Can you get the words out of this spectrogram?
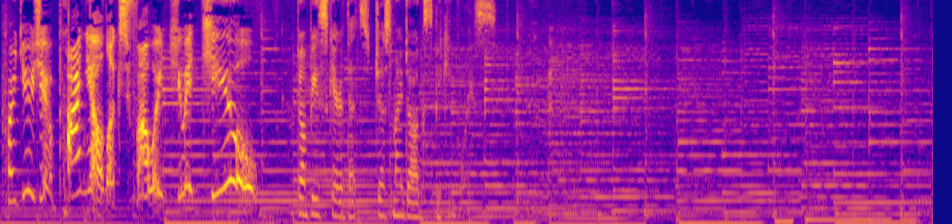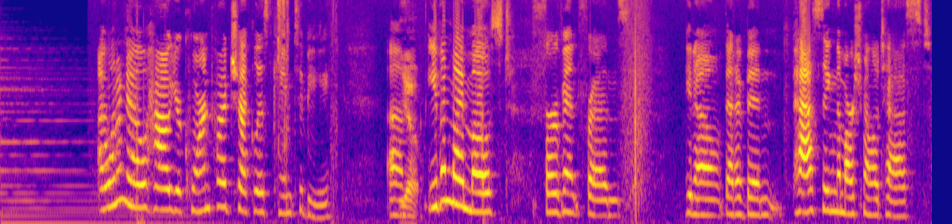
Producer Ponyo looks forward to it too. Don't be scared, that's just my dog's speaking voice. I want to know how your corn pod checklist came to be. Um, Yeah. Even my most fervent friends, you know, that have been passing the marshmallow test,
